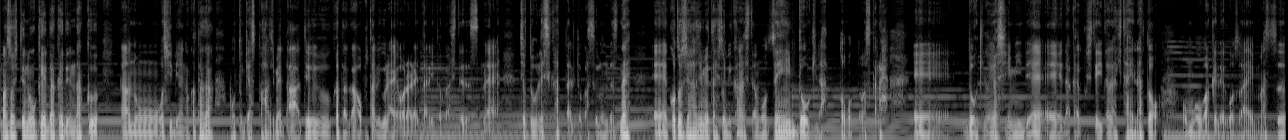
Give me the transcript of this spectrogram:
まあ、そして農系だけでなく、あのー、お知り合いの方がポッドキャスト始めたという方がお二人ぐらいおられたりとかしてですね、ちょっと嬉しかったりとかするんですね。えー、今年始めた人に関してはもう全員同期だと思ってますから、えー、同期のよしみで、え、仲良くしていただきたいなと思うわけでございます。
